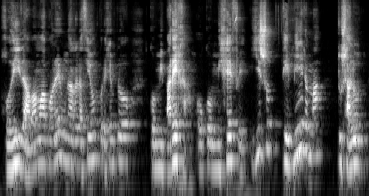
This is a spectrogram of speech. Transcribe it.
jodida. Vamos a poner una relación, por ejemplo, con mi pareja o con mi jefe. Y eso te merma tu salud.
